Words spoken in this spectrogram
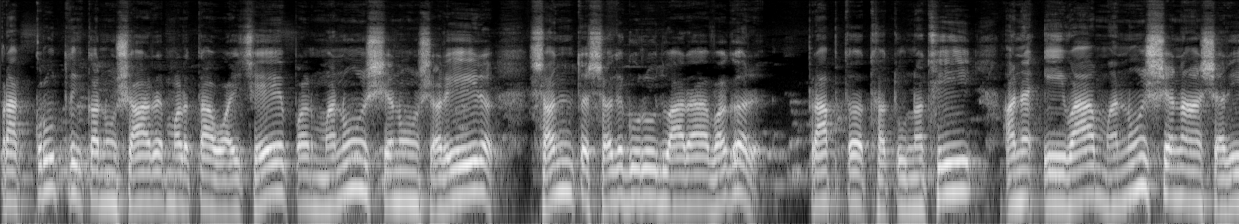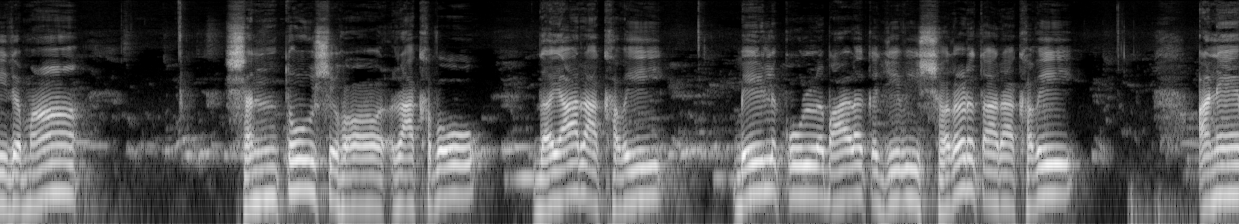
પ્રાકૃતિક અનુસાર મળતા હોય છે, પણ મનુષ્યનું શરીર સંત સદગુરુ દ્વારા વગર પ્રાપ્ત થતું નથી અને એવા મનુષ્યના શરીરમાં સંતોષ રાખવો, દયા રાખવી બિલકુલ બાળક જેવી સરળતા રાખવી અને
